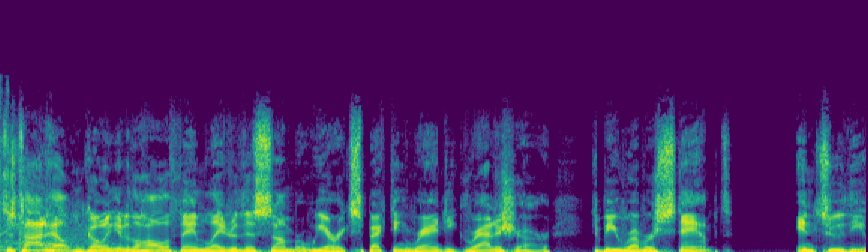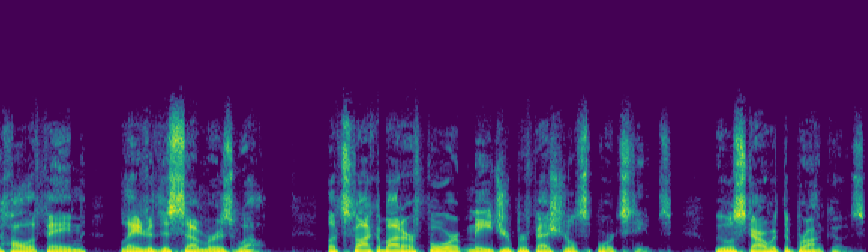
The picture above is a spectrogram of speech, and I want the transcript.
So Todd Helton going into the Hall of Fame later this summer. We are expecting Randy Gradishar to be rubber stamped into the Hall of Fame later this summer as well. Let's talk about our four major professional sports teams. We will start with the Broncos.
